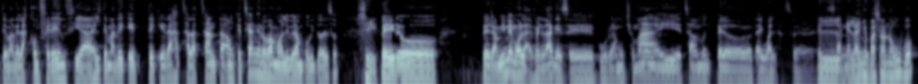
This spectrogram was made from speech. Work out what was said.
tema de las conferencias, el tema de que te quedas hasta las tantas, aunque este año nos vamos a liberar un poquito de eso. Sí. Pero, pero a mí me mola, es verdad que se curra mucho más y está, pero da igual. el, año pasado no hubo,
